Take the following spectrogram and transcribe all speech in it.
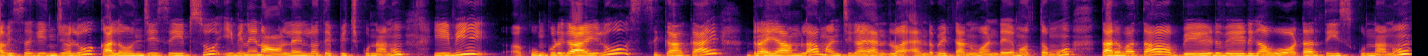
అవిసె గింజలు కలోంజీ సీడ్స్ ఇవి నేను ఆన్లైన్లో తెప్పించుకున్నాను. ఇవి కుంకుడుకాయలు సికాకాయ డ్రై ఆమ్లా మంచిగా ఎండలో ఎండబెట్టాను వన్ డే మొత్తము. తర్వాత వేడి వేడిగా వాటర్ తీసుకున్నాను.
